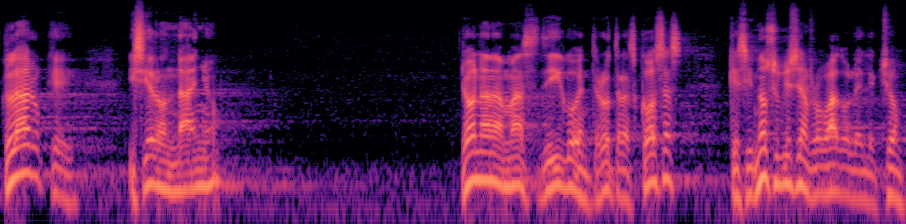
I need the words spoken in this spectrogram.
Claro que hicieron daño. Yo nada más digo, entre otras cosas, que si no se hubiesen robado la elección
